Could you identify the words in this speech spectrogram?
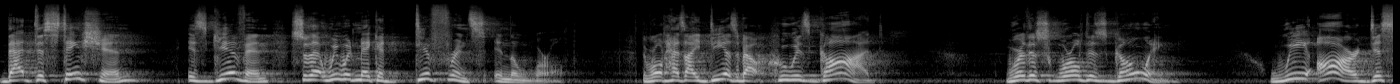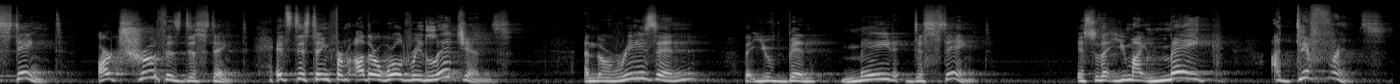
That distinction is given so that we would make a difference in the world. The world has ideas about who is God, where this world is going. We are distinct. Our truth is distinct. It's distinct from other world religions. And the reason that you've been made distinct is so that you might make a difference.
